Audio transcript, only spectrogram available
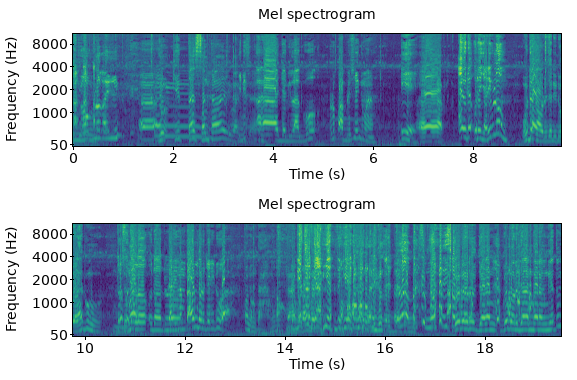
Goblok anjing. yuk kita santai Jadi bangsa. eh, jadi lagu, lu publishnya gimana? Iya. Eh, Eh udah udah jadi belum? Udah udah jadi dua lagu Terus Cuma- udah lo udah lo Dari enam tahun baru jadi dua. oh 6 tahun dia kerjanya tuh ya. tadi gua kerja Lo semua di gue baru jalan gue baru jalan bareng dia tuh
